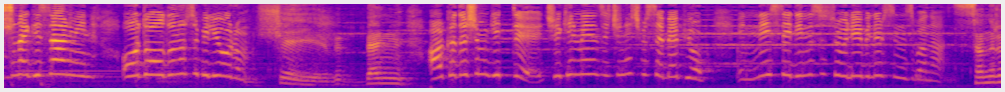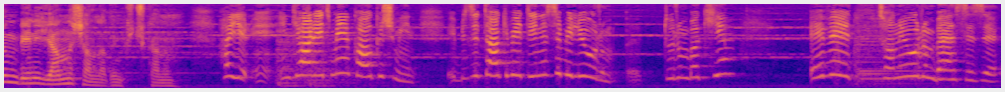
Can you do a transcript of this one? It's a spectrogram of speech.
Boşuna gizlenmeyin. Orada olduğunuzu biliyorum. Şey ben... Arkadaşım gitti. Çekilmeniz için hiçbir sebep yok. E, Ne istediğinizi söyleyebilirsiniz bana. Sanırım beni yanlış anladın küçük hanım. Hayır, e, inkar etmeye kalkışmayın. E, Bizi takip ettiğinizi biliyorum. Durun bakayım. Evet, tanıyorum ben sizi.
